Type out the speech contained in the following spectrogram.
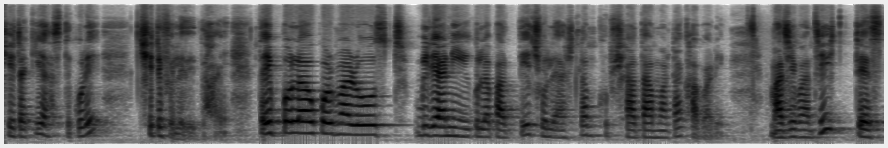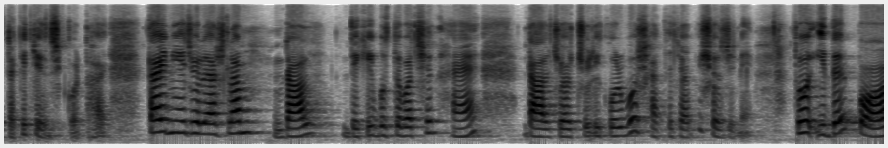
সেটাকে আস্তে করে ছেটে ফেলে দিতে হয়। তাই পোলাও, কোরমা রোস্ট বিরিয়ানি, এগুলো বাদ দিয়ে চলে আসলাম খুব সাদা মাটা খাবারে। মাঝে মাঝেই টেস্টটাকে চেঞ্জ করতে হয়। তাই নিয়ে চলে আসলাম ডাল। দেখেই বুঝতে পারছেন হ্যাঁ ডাল চচ্চড়ি করব, সাথে যাবে সজনে। তো ঈদের পর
